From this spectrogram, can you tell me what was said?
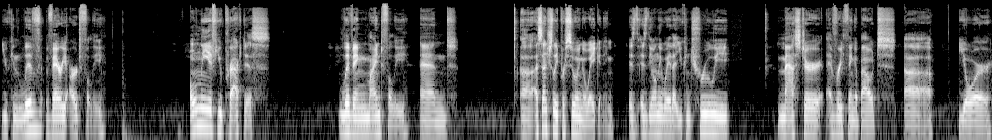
you can live very artfully only if you practice living mindfully and uh, essentially pursuing awakening is is the only way that you can truly master everything about uh, your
